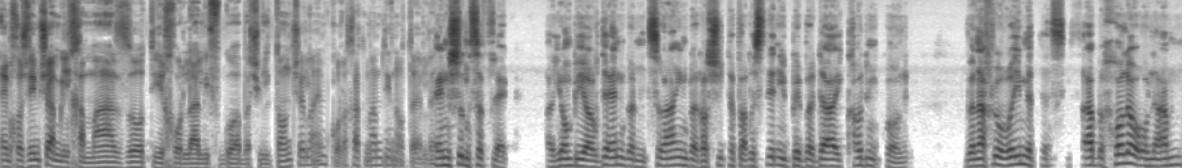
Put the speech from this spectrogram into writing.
הם חושבים שהמלחמה הזאת יכולה לפגוע בשלטון שלהם, כל אחת מהמדינות האלה? אין שום ספק. היום בירדן, במצרים, ברשות הפלסטינית בוודאי, קודם כל. ואנחנו רואים את התסיסה בכל העולם,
